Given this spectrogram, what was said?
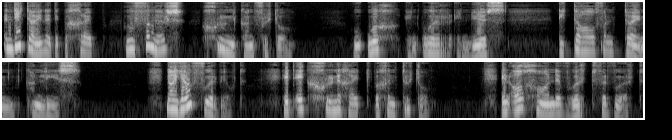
In die tuin het ek begryp hoe vingers groen kan vroetel hoe oog en oor en neus die taal van tuin kan lees. Na jou voorbeeld het ek groenigheid begin troetel en algaande woord vir woord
